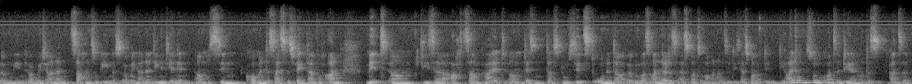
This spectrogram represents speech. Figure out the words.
irgendwie in irgendwelche anderen Sachen zu gehen, dass irgendwelche anderen Dinge dir in den ähm, Sinn kommen. Das heißt, es fängt einfach an, mit ähm, dieser Achtsamkeit ähm, dessen, dass du sitzt, ohne da irgendwas anderes erstmal zu machen. Also dich erstmal auf die, die Haltung zu konzentrieren und das Ganze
